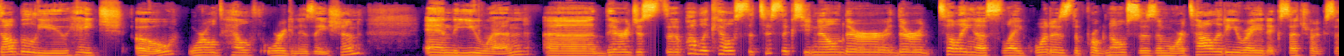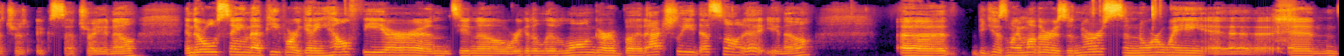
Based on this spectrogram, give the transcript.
WHO, World Health Organization, and the UN. Uh, they're just the public health statistics, you know. They're they're telling us like what is the prognosis and mortality rate, et cetera, et cetera, et cetera, you know. And they're all saying that people are getting healthier and you know we're gonna live longer, but actually that's not it, you know uh, because my mother is a nurse in Norway, uh, and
